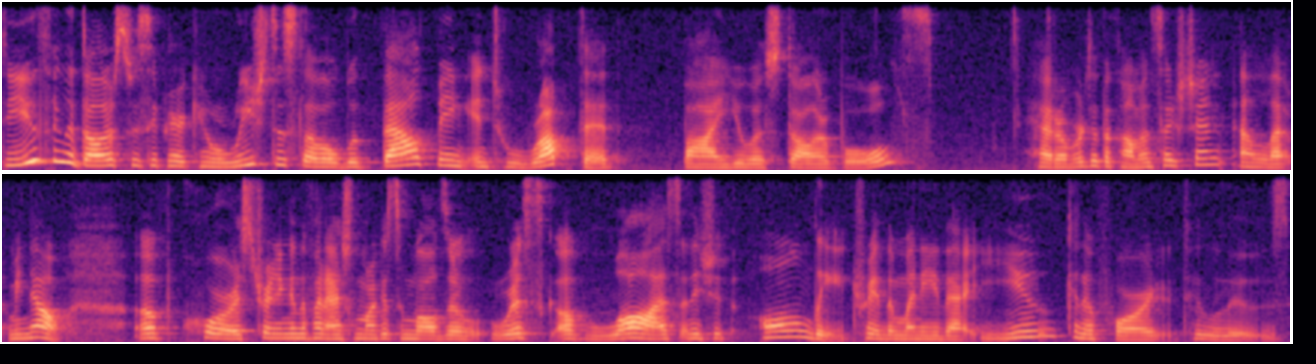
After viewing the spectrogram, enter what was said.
Do you think the dollar Swissy pair can reach this level without being interrupted by US dollar bulls? Head over to the comment section and let me know. Of course, trading in the financial markets involves a risk of loss and you should only trade the money that you can afford to lose.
